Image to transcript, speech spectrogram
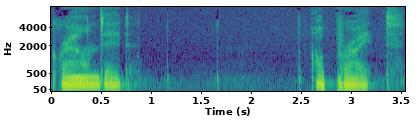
grounded, upright.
